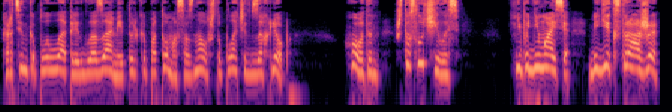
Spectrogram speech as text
Картинка плыла перед глазами, и только потом осознал, что плачет взахлеб. «Оден, что случилось?» «Не поднимайся! Беги к страже!»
